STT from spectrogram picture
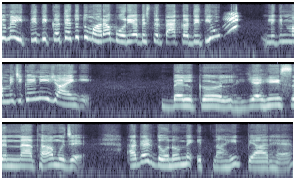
तुम्हें इतनी दिक्कत है तो तुम्हारा बोरिया बिस्तर पैक कर देती हूँ। लेकिन मम्मी जी कहीं नहीं जाएँगी। बिल्कुल, यही सुनना था मुझे। अगर दोनों में इतना ही प्यार है,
